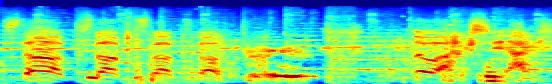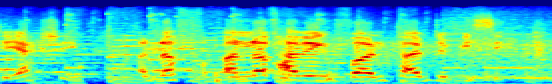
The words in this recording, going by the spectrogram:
Stop! Stop! Stop! Stop! No, actually, actually, actually. Enough. Enough having fun. Time to be serious.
